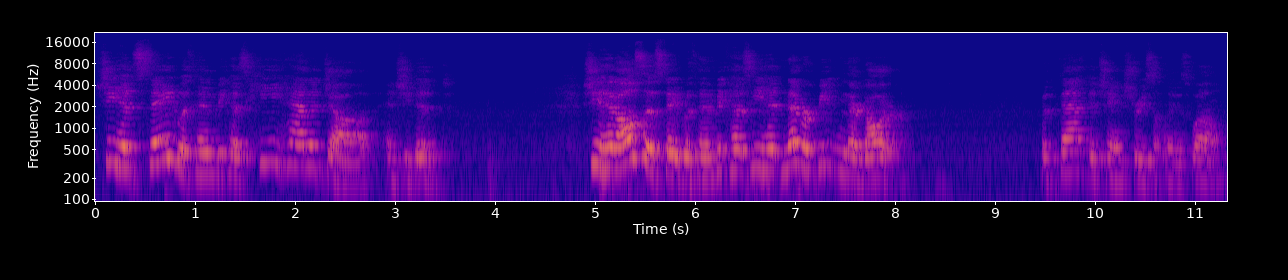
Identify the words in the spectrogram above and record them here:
She had stayed with him because he had a job and she didn't. She had also stayed with him because he had never beaten their daughter. But that had changed recently as well.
